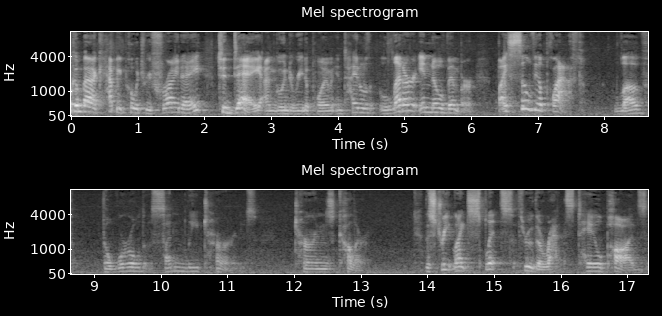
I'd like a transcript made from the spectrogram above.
Welcome back. Happy Poetry Friday. Today I'm going to read a poem entitled Letter in November by Sylvia Plath. Love, the world suddenly turns, turns color. The streetlight splits through the rat's tail pods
